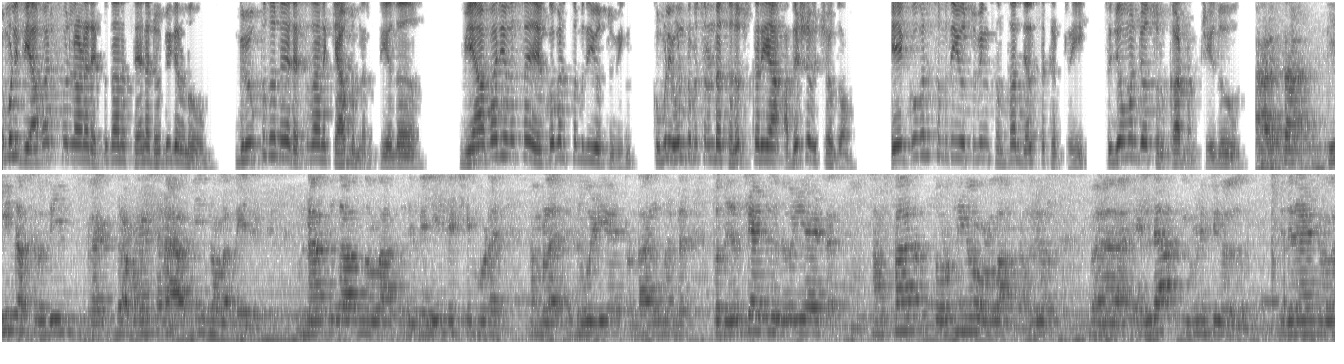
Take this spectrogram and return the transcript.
കുമ്പളി വ്യാപാര ഫോറിലാണ് രക്തദാന സേന രൂപീകരണവും. ഗ്രൂപ്പ് തുറന്ന് രക്തദാന ക്യാമ്പും നടത്തിയത്. വ്യാപാരി വ്യവസായ ഏകോപന സമിതി youth wing Kumily unit president Sanoop Scaria അധ്യക്ഷ വെച്ചോകം ഏകോപന സമിതി യൂത്ത് വിംഗ് സംസ്ഥാന ജനറൽ സെക്രട്ടറി സിജോമൻ ജോസ് ഉദ്ഘാടനം ചെയ്തു. അടുത്ത ടി നസറുദ്ദീൻ ഡൊണേഷൻ ആർമി എന്നുള്ള പേര് ഉണ്ടാക്കുക എന്നുള്ള ഒരു വലിയ ലക്ഷ്യം കൂടെ നമ്മൾ ഇതുവഴിയായിട്ട് ഉണ്ടാകുന്നുണ്ട്. അപ്പോൾ തീർച്ചയായിട്ടും ഇതുവഴിയായിട്ട് സംസ്ഥാന തുറന്നീളമുള്ള ഒരു എല്ലാ യൂണിറ്റുകളിലും ഇതിനായിട്ടുള്ള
